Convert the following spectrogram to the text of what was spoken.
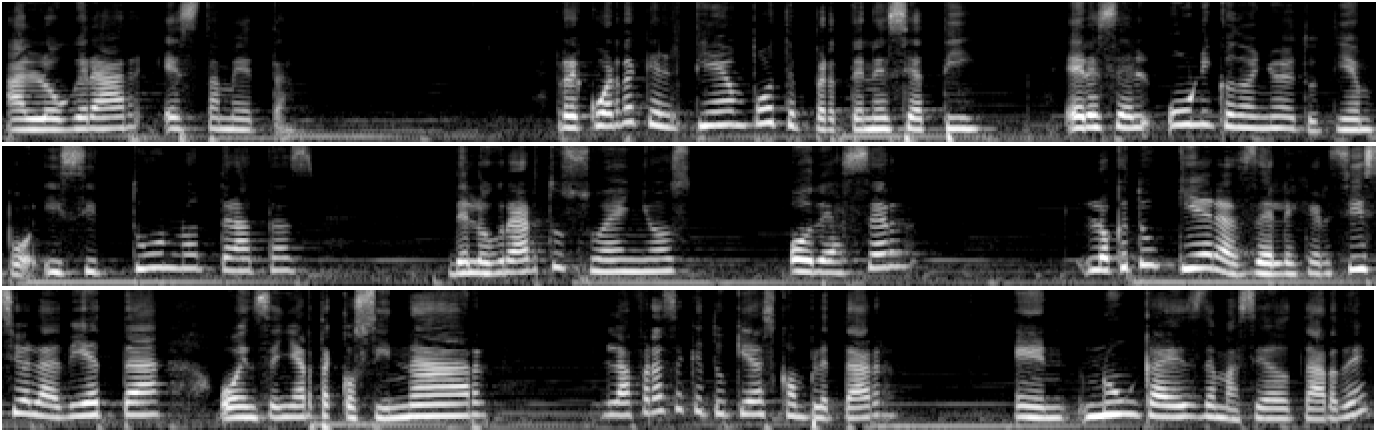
a lograr esta meta. Recuerda que el tiempo te pertenece a ti. Eres el único dueño de tu tiempo y si tú no tratas de lograr tus sueños o de hacer lo que tú quieras, del ejercicio, la dieta o enseñarte a cocinar, la frase que tú quieras completar en nunca es demasiado tarde.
